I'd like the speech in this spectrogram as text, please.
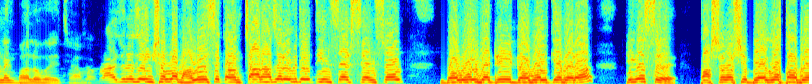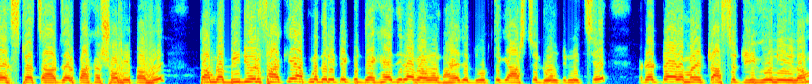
অনেক ভালো হয়েছে আমার। প্রাইস অনুযায়ী ইনশাল্লাহ ভালো হয়েছে কারণ চার হাজারের ভিতরে তিন set sensor double battery double camera ঠিক আছে? পাশাপাশি ব্যাগও পাবে এক্সট্রা চার্জার পাখা সবই পাবে। তো আমরা ভিডিওর ফাঁকে আপনাদের এটা একটু দেখাই দিলাম এবং ভাইয়া যে দূর থেকে আসছে ড্রোনটি নিচ্ছে এটা একটা মানে ট্রাস্টেড রিভিউ নিয়ে নিলাম।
